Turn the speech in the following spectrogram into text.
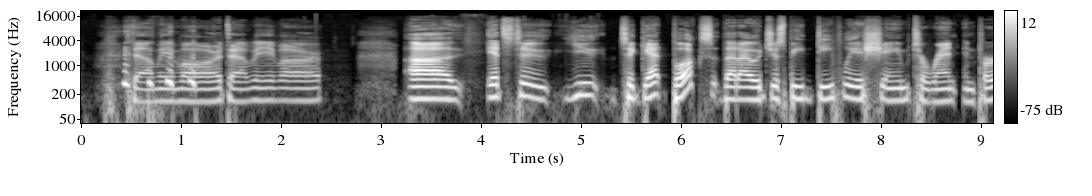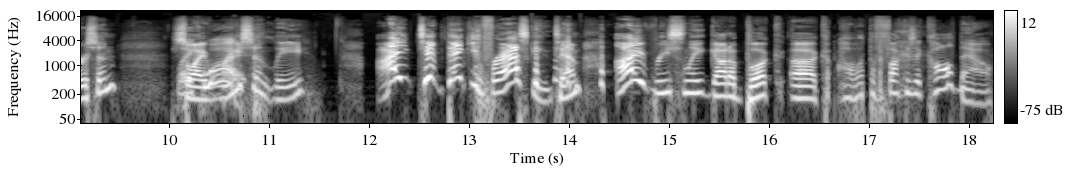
tell me more. Tell me more. Uh, it's to you to get books that I would just be deeply ashamed to rent in person. So Like I what? recently, I Tim, thank you for asking, Tim. I recently got a book. Uh, oh, what the fuck is it called now?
